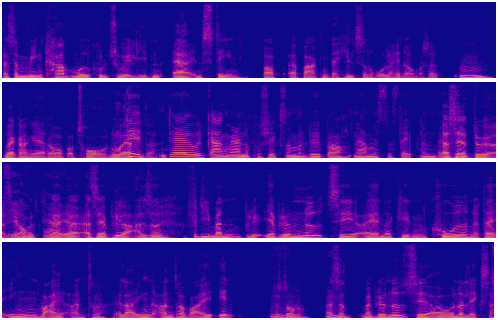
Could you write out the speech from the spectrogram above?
altså min kamp mod kultureliten er en sten op ad bakken, der hele tiden ruller hen over mig selv. Mm. Hver gang jeg er deroppe og tror, nu Men er det, den der. det er jo et gangværende projekt, som man løber nærmest af stablen. hver Altså, jeg dør det. 10 Jeg, kommer, ja. Ja, altså, jeg bliver aldrig... Fordi man, jeg bliver nødt til at anerkende koderne. Der er ingen vej andre, eller ingen andre veje ind. Forstår Mm, du? Altså, mm. man bliver nødt til at underlægge sig.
